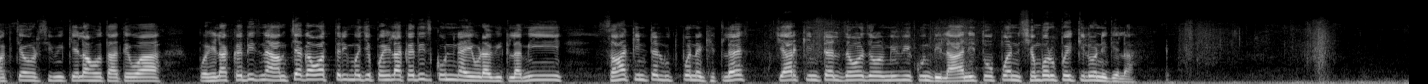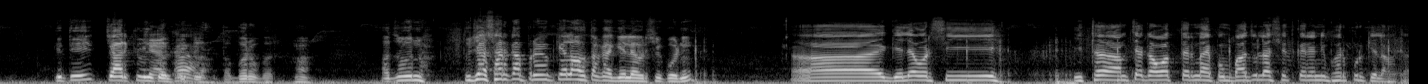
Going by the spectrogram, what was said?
मागच्या वर्षी मी केला होता तेव्हा पहिला कधीच नाही. आमच्या गावात तरी म्हणजे पहिला कधीच कोणी नाही एवढा विकला. मी सहा क्विंटल उत्पन्न घेतलं चार क्विंटल जवळजवळ मी विकून दिला आणि तो पण शंभर रुपये किलोने गेला. किती? चार क्विंटल. पिकला होता. बरोबर. हां. अजून तुझ्यासारखा प्रयोग केला होता का गेल्या वर्षी कोणी? आ, गेल्या वर्षी इथं आमच्या गावात तर नाही पण बाजूला शेतकऱ्यांनी भरपूर केला होता.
